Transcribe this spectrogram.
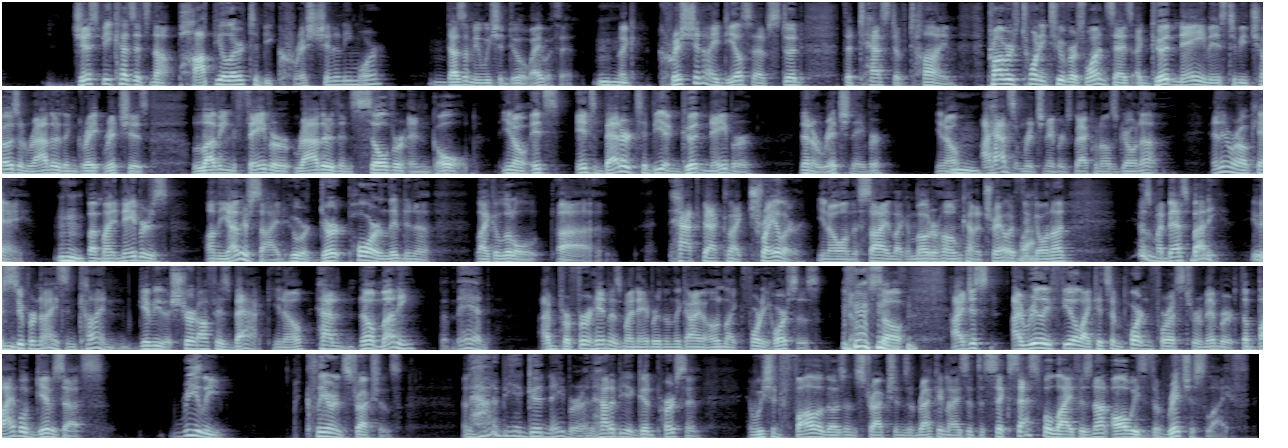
just because it's not popular to be Christian anymore mm. doesn't mean we should do away with it. Mm-hmm. Like Christian ideals have stood the test of time. Proverbs 22 verse 1 says, a good name is to be chosen rather than great riches, loving favor rather than silver and gold. You know, it's, it's better to be a good neighbor than a rich neighbor. You know, mm. I had some rich neighbors back when I was growing up and they were okay. Mm-hmm. But my neighbors on the other side who were dirt poor lived in a, like a little, uh, hatchback like trailer, you know, on the side, like a motorhome kind of trailer thing going on. He was my best buddy. He was mm. super nice and kind, give you the shirt off his back, you know, had no money, but man, I'd prefer him as my neighbor than the guy who owned like 40 horses. You know? so I just, I really feel like it's important for us to remember the Bible gives us really clear instructions on how to be a good neighbor and how to be a good person. And we should follow those instructions and recognize that the successful life is not always the richest life,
